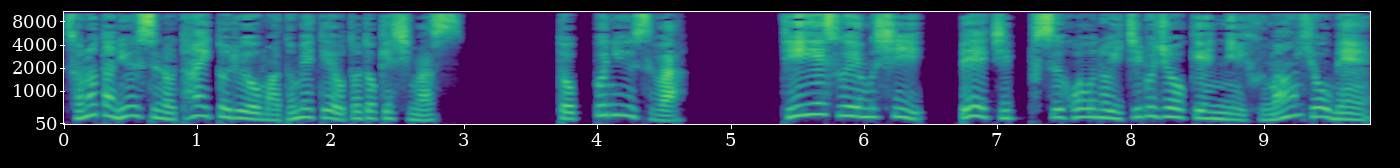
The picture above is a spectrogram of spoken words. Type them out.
その他ニュースのタイトルをまとめてお届けします。トップニュースは TSMC 米チップス法の一部条件に不満表明。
